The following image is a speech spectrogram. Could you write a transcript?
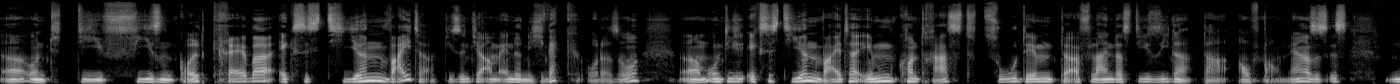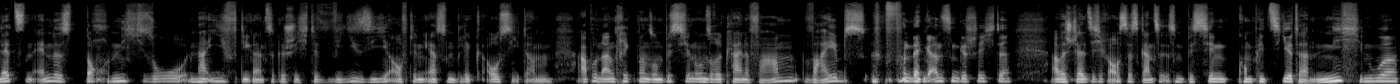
äh, und die fiesen Goldgräber existieren weiter. Die sind ja am Ende nicht weg oder so. Ähm, und die existieren weiter im Kontrast zu dem Dörflein, das die Siedler da aufbauen. Ja, also es ist letzten Endes doch nicht so naiv, die ganze Geschichte, wie sie auf den ersten Blick aussieht. ab und an kriegt man so ein bisschen unsere kleine Farm-Vibes von der ganzen Geschichte. Aber es stellt sich raus, das Ganze ist ein bisschen komplizierter. Nicht nur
